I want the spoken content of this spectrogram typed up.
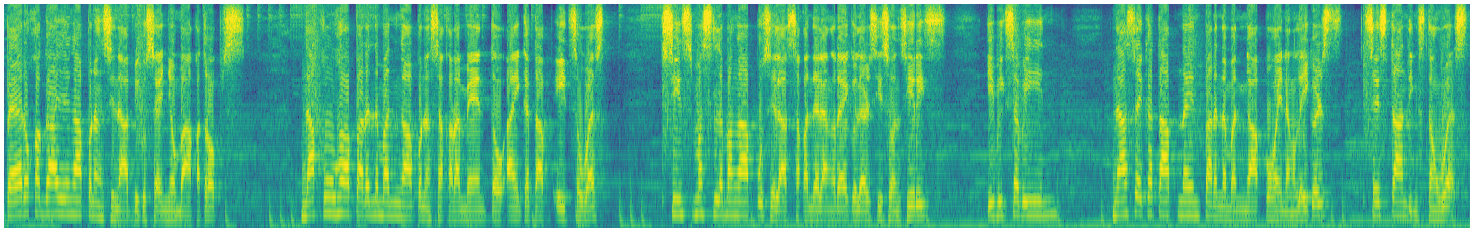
Pero kagaya nga po ng sinabi ko sa inyo mga katrops, Nakuha para naman nga po ng Sacramento ay katop 8 sa West since mas lamang nga po sila sa kanilang regular season series. Ibig sabihin, nasa ikatop 9 para naman nga po ngayon ng Lakers sa standings ng West.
